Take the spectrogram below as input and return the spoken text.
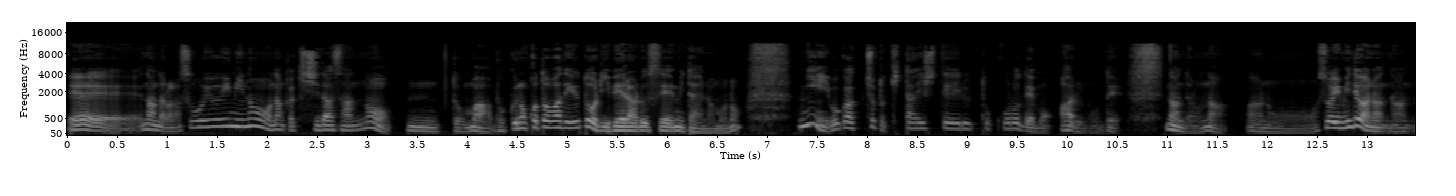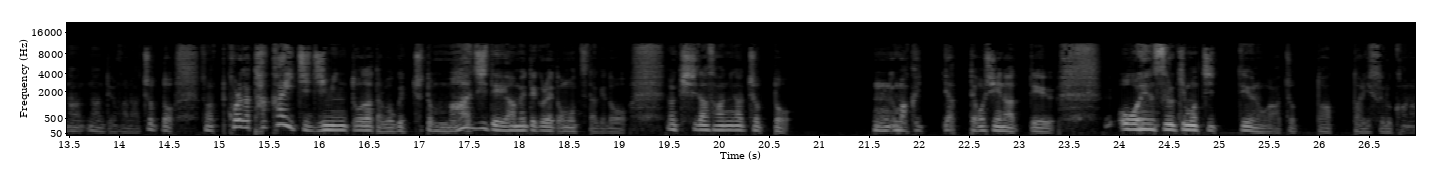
えー、なんだろうな、そういう意味の、なんか岸田さんの、うんと、まあ僕の言葉で言うとリベラル性みたいなものに、僕はちょっと期待しているところでもあるので、なんだろうな、あのー、そういう意味ではな、な、ななんていうのかな。ちょっと、その、これが高市自民党だったら僕、ちょっとマジでやめてくれと思ってたけど、岸田さんがちょっと、うん、うまくやってほしいなっていう、応援する気持ちっていうのがちょっとあったりするかな。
